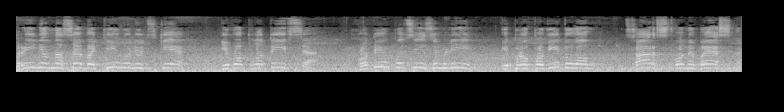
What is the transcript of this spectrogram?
прийняв на себе тіло людське і воплотився, ходив по цій землі і проповідував Царство Небесне,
